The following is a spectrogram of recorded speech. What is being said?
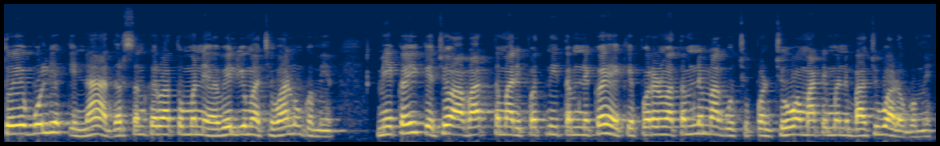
તો એ બોલ્યો કે, ના, દર્શન કરવા તો મને હવેલીઓમાં જવાનું ગમે. મેં કહ્યું કે, જો આ વાત તમારી પત્ની તમને કહે કે પરણવા તમને માગું છું, પણ જોવા માટે મને બાજુવાળો ગમે.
